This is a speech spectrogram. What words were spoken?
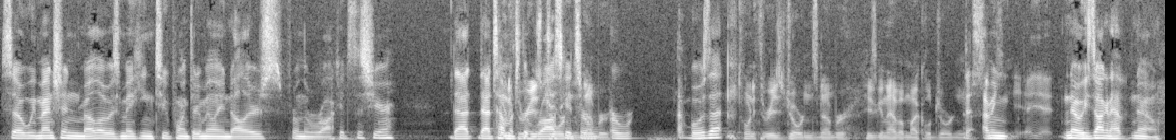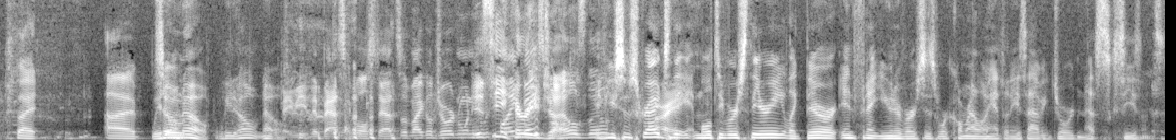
So we mentioned Melo is making two point three million dollars from the Rockets this year. That that's how much the Rockets are, are. What was that? Twenty three is Jordan's number. He's gonna have a Michael Jordan. this I mean, no, he's not gonna have no. But uh, We so- don't know. We don't know. Maybe the basketball stats of Michael Jordan when he is was he playing Harry baseball. Giles though? If you subscribe All to the multiverse theory, like there are infinite universes where Carmelo Anthony is having Jordan-esque seasons.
